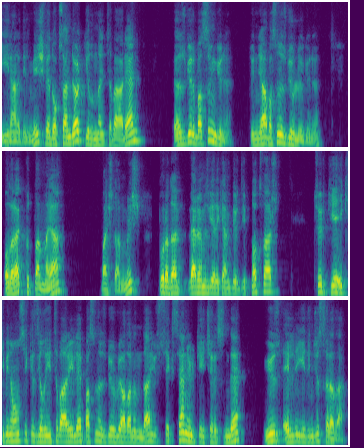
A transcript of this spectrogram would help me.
ilan edilmiş ve 94 yılından itibaren Özgür Basın Günü, Dünya Basın Özgürlüğü Günü olarak kutlanmaya başlanmış. Burada vermemiz gereken bir dipnot var. Türkiye 2018 yılı itibariyle basın özgürlüğü alanında 180 ülke içerisinde 157. sırada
